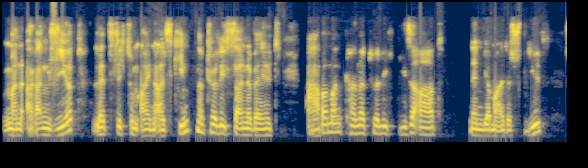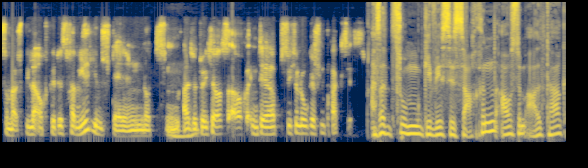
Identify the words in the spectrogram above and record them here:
man arrangiert letztlich zum einen als Kind natürlich seine Welt, aber man kann natürlich diese Art, nennen wir mal des Spiels, zum Beispiel auch für das Familienstellen nutzen. Mhm. Also durchaus auch in der psychologischen Praxis. Also zum gewisse Sachen aus dem Alltag,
